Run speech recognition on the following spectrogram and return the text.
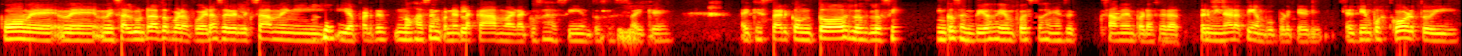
cómo me, me, salgo un rato para poder hacer el examen y, y aparte nos hacen poner la cámara, cosas así, entonces hay que, hay que estar con todos los, los cinco sentidos bien puestos en ese examen para hacer terminar a tiempo, porque el, tiempo es corto y,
